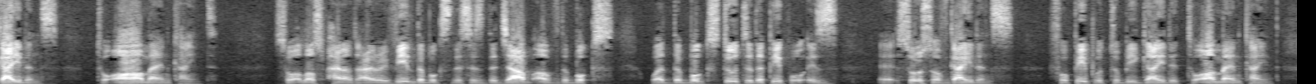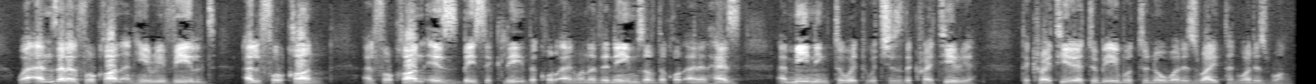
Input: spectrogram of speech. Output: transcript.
guidance to all mankind. So Allah subhanahu wa ta'ala revealed the books. This is the job of the books. What the books do to the people is a source of guidance for people to be guided to all mankind. وأنزل الفرقان and he revealed Al-Furqan. Al-Furqan is basically the Quran. One of the names of the Quran, it has a meaning to it, which is the criteria. The criteria to be able to know what is right and what is wrong.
